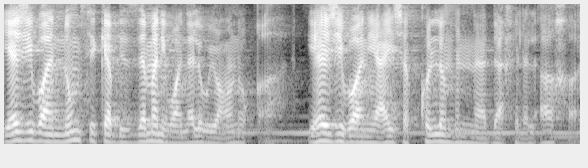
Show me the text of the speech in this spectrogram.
يجب أن نمسك بالزمن ونلوي عنقه. يجب أن يعيش كل منا داخل الآخر.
